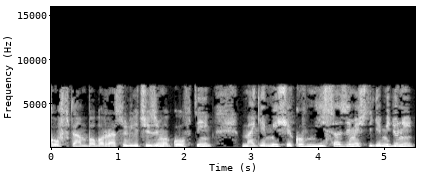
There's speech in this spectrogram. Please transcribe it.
گفتم بابا رسول یه چیزی ما گفتیم. مگه میشه؟ گفت میسازیمش دیگه می‌دونین؟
